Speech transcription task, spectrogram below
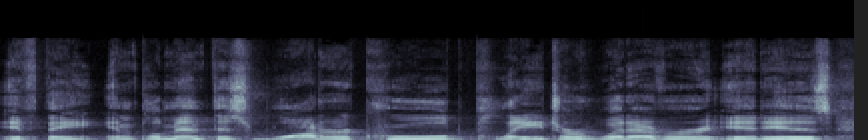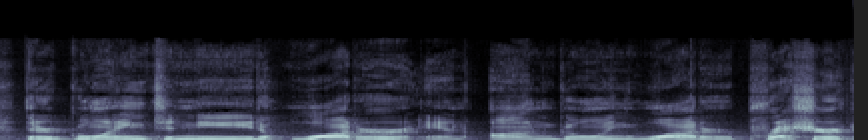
if they implement this water cooled plate or whatever it is, they're going to need water and ongoing water pressure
